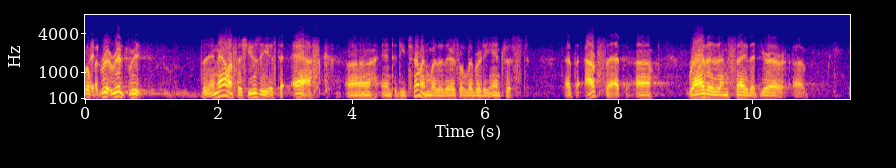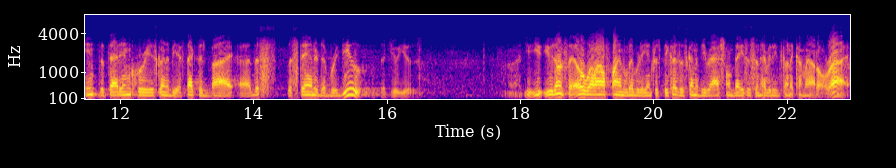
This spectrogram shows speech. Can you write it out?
Well, but re- re- the analysis usually is to ask uh, and to determine whether there's a liberty interest at the outset, uh, rather than say that uh, in, that that inquiry is going to be affected by uh, this, the standard of review that you use. Uh, you, you don't say, oh, well, I'll find a liberty interest because it's going to be rational basis and everything's going to come out all right.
